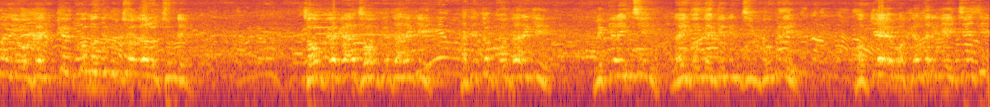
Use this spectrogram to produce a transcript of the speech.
మరి ఒక ఇంకా ఎక్కువ మందికి ఉద్యోగాలు వచ్చిండే చౌకగా చౌక ధరకి అతి తక్కువ ధరకి విక్రయించి రైతుల దగ్గర నుంచి భూమిని ఒకే ఒక్క ధరకి ఇచ్చేసి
